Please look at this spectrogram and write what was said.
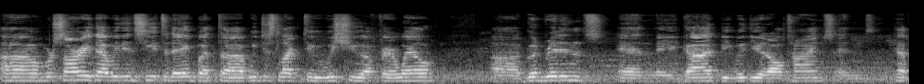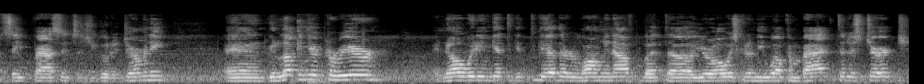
Uh, we're sorry that we didn't see you today, but uh, we just like to wish you a farewell, uh, good riddance, and may God be with you at all times and have safe passage as you go to Germany. And good luck in your career. I know we didn't get to get together long enough, but uh, you're always going to be welcome back to this church.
